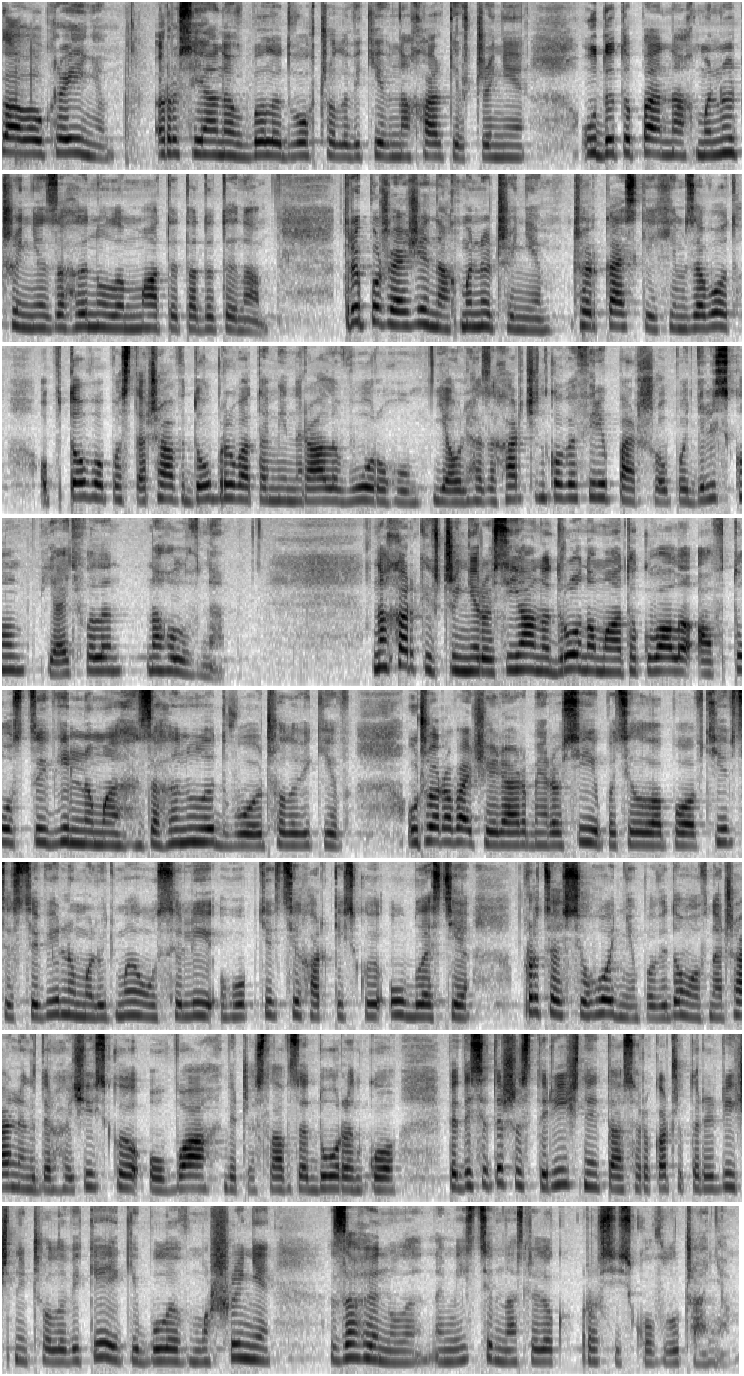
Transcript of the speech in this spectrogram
Слава Україні! Росіяни вбили двох чоловіків на Харківщині. У ДТП на Хмельниччині загинули мати та дитина. Три пожежі на Хмельниччині. Черкаський хімзавод оптово постачав добрива та мінерали ворогу. Я Ольга Захарченко в ефірі першого подільського. П'ять хвилин на головне. На Харківщині росіяни дронами атакували авто з цивільними. Загинули двоє чоловіків. Учора ввечері армія Росії поцілила по автівці з цивільними людьми у селі Гоптівці Харківської області. Про це сьогодні повідомив начальник Дергачівської ОВА В'ячеслав Задоренко. 56-річний та 44-річний чоловіки, які були в машині, загинули на місці внаслідок російського влучання.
